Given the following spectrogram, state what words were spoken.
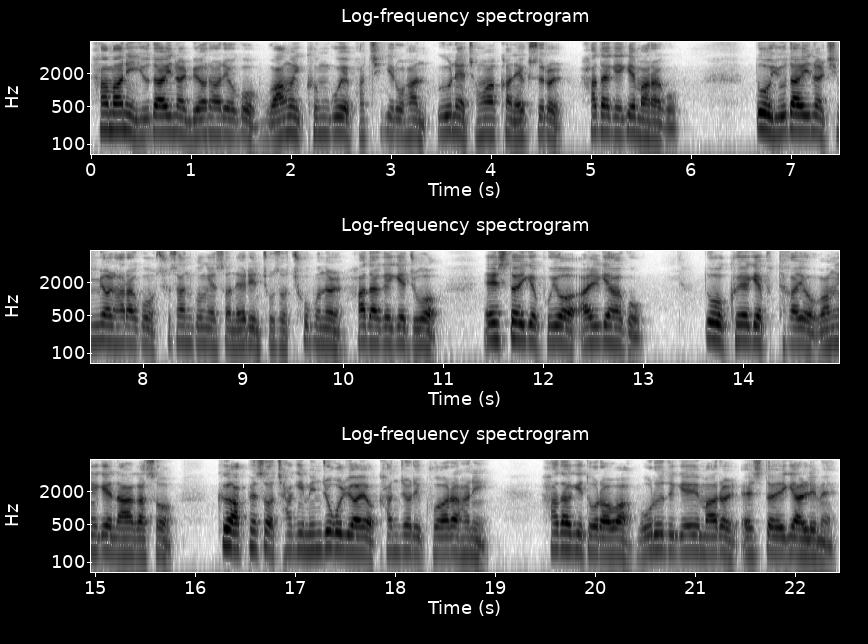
하만이 유다인을 멸하려고 왕의 금구에 바치기로 한 은의 정확한 액수를 하닥에게 말하고 또 유다인을 진멸하라고 수산궁에서 내린 조서 초분을 하닥에게 주어 에스더에게 보여 알게 하고 또 그에게 부탁하여 왕에게 나아가서 그 앞에서 자기 민족을 위하여 간절히 구하라 하니 하닥이 돌아와 모르드게의 말을 에스더에게 알림해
